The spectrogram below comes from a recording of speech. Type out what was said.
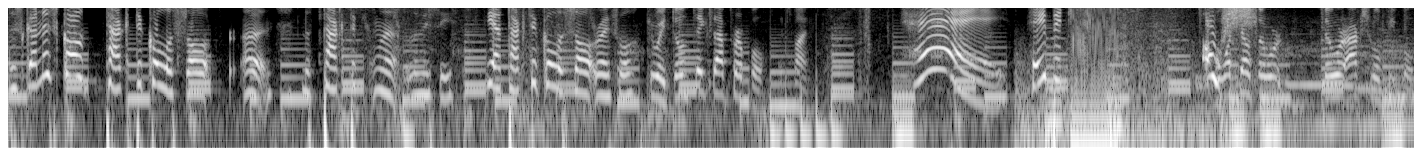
This gun is called tactical assault. Uh, the tactic. Uh, let me see. Yeah, tactical assault rifle. Okay, wait, don't take that purple. It's mine. Hey, hey, bitch. Oh, Oh, watch out, there were there were actual people.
